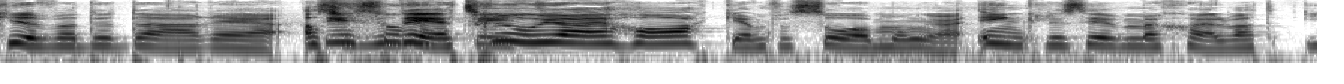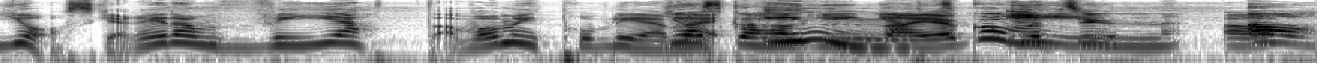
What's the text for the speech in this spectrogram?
Gud vad det där är, alltså Det är så det viktigt. tror jag är haken för så många, inklusive mig själv, att jag ska redan veta vad mitt problem Jag ska är ha innan jag kommer till... in. Ja. Ah.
